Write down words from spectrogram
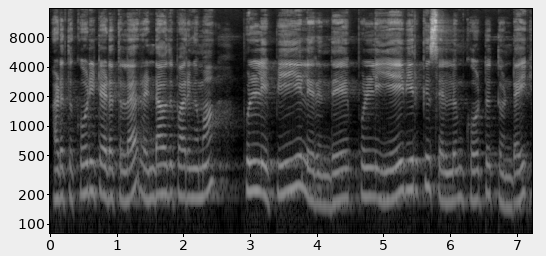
அடுத்து கோடிட்ட இடத்துல ரெண்டாவது பாருங்கம்மா. புள்ளி பியிலிருந்து புள்ளி ஏவிற்கு செல்லும் கோட்டுத்துண்டை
